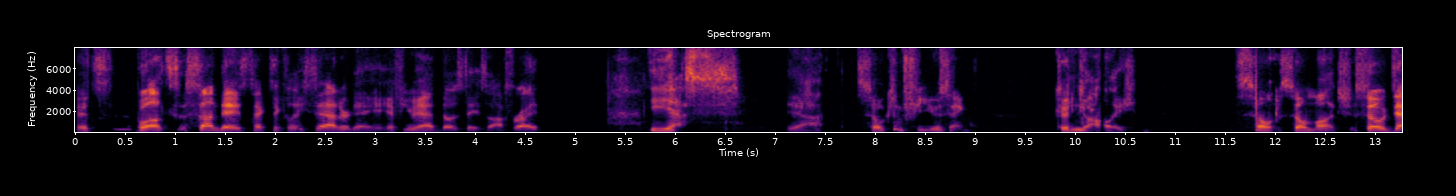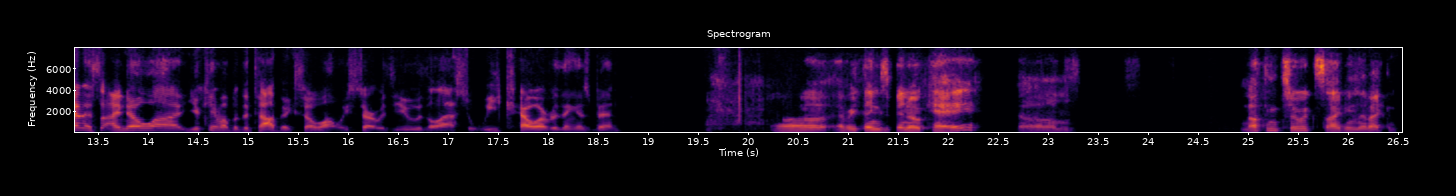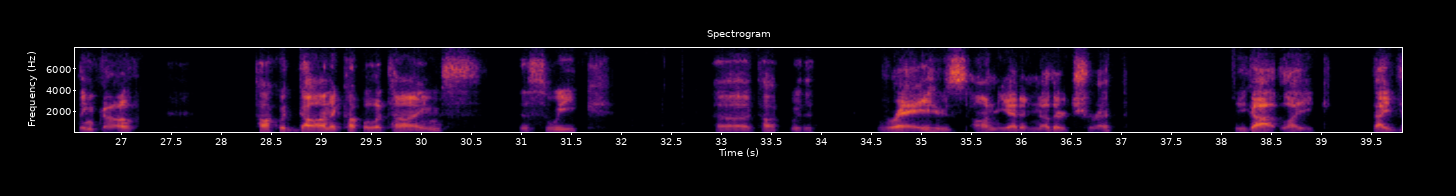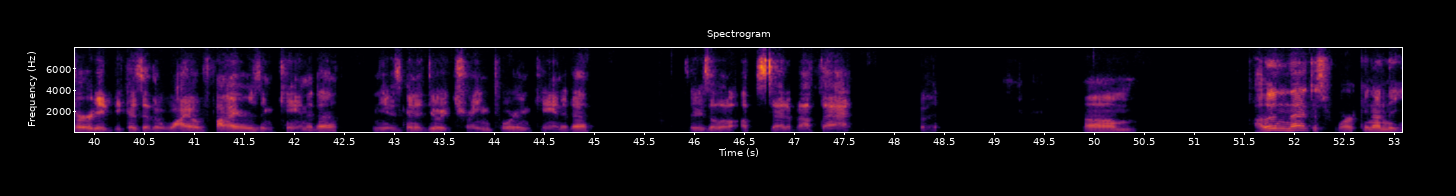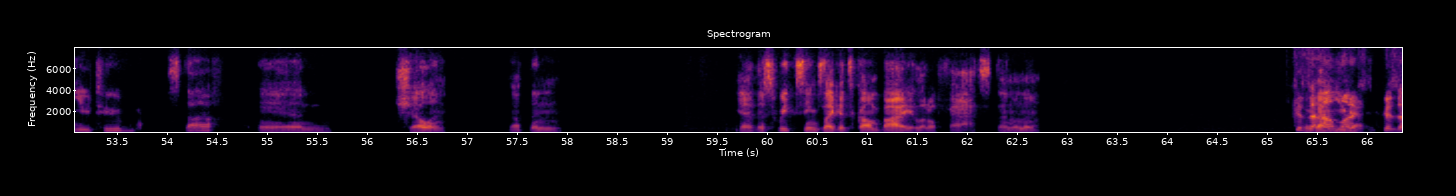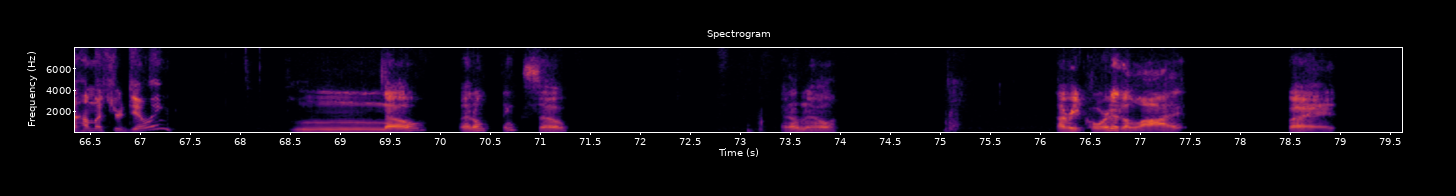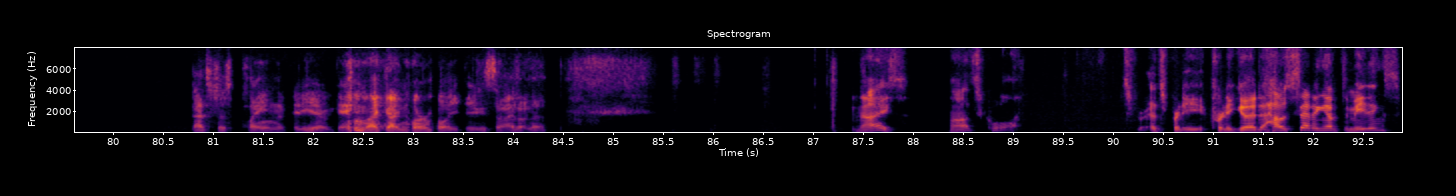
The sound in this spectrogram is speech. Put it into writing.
It's well, it's Sunday is technically Saturday if you had those days off, right? Yes. Yeah. So confusing. Good In- golly. So so much. So Dennis, I know uh, you came up with the topic, so why don't we start with you the last week, how everything has been? Uh everything's been okay. Um nothing too exciting that I can think of. Talked with Don a couple of times this week. Uh, talked with Ray, who's on yet another trip. He got like diverted because of the wildfires in Canada, and he was going to do a train tour in Canada. So he's a little upset about that. But um, other than that, just working on the YouTube stuff and chilling. Nothing. Yeah, this week seems like it's gone by a little fast. I don't know. Because of how much? Because of how much you're doing? Mm, no, I don't think so. I don't know. I recorded a lot, but that's just playing the video game like I normally do. So I don't know. Nice. Well, that's cool. It's it's pretty pretty good. How's setting up the meetings?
